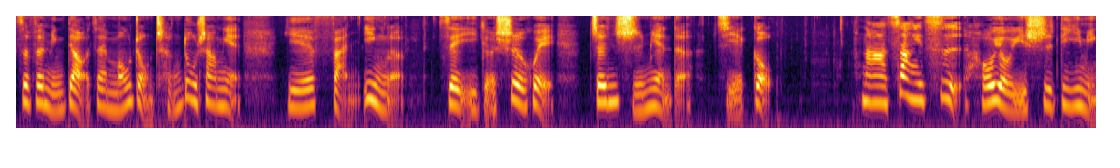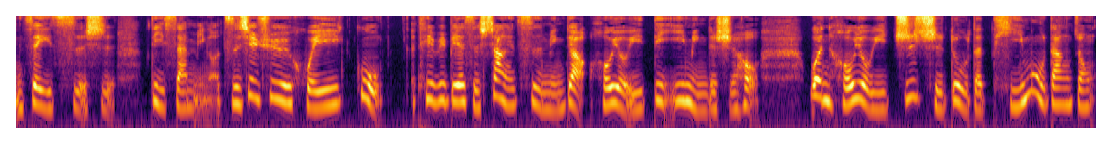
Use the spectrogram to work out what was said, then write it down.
这份民调在某种程度上面也反映了这一个社会。真实面的结构。那上一次侯友谊是第一名，这一次是第三名哦。仔细去回顾 TVBS 上一次民调侯友谊第一名的时候，问侯友谊支持度的题目当中，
